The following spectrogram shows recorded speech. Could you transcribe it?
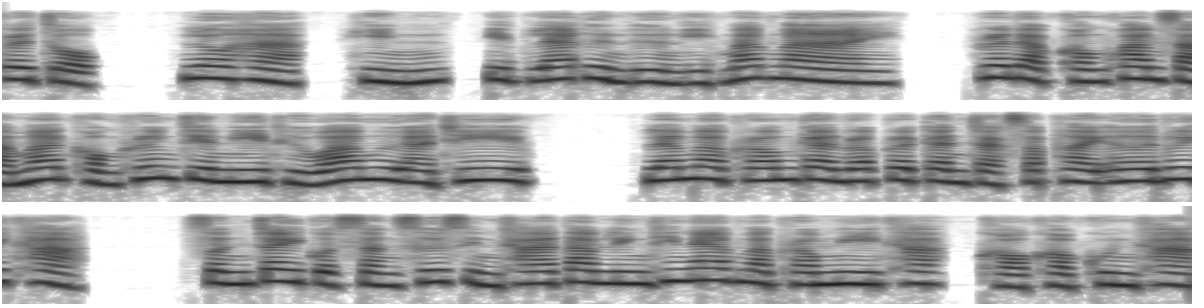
กระจก โลหะ หิน อิฐและอื่น ๆ อีกมากมาย ระดับของความสามารถของเครื่องเจียนนี้ถือว่ามืออาชีพ และมาพร้อมการรับประกันจากซัพพลายเออร์ด้วยค่ะ สนใจกดสั่งซื้อสินค้าตามลิงก์ที่แนบมาพร้อมนี้ค่ะ ขอขอบคุณค่ะ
